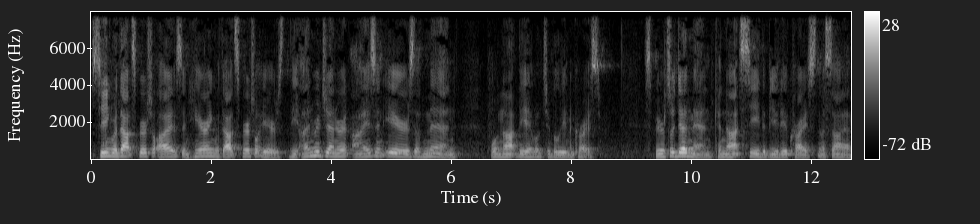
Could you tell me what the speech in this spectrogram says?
Seeing without spiritual eyes and hearing without spiritual ears, the unregenerate eyes and ears of men will not be able to believe in Christ. Spiritually dead men cannot see the beauty of Christ, the Messiah,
